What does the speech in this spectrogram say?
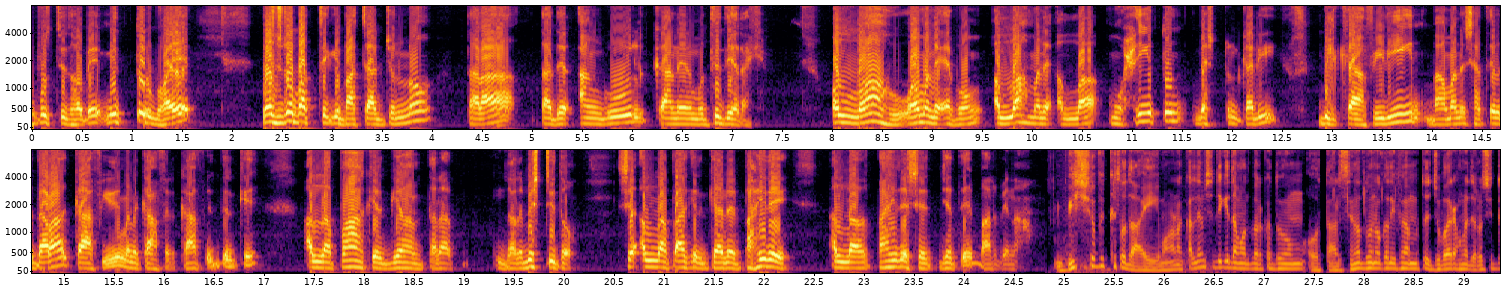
উপস্থিত হবে, মৃত্যুর ভয়ে বজ্রপাত থেকে বাঁচার জন্য তারা তাদের আঙ্গুল কানের মধ্যে দিয়ে রাখে। আল্লাহ মানে এবং আল্লাহ মানে আল্লাহ মুহিতুন, বেষ্টনকারী, বিল কাফিরিন, বা মানে সাথে দ্বারা কাফির মানে কাফের। কাফিরদেরকে আল্লাহ পাকের জ্ঞান তারা দ্বারা বেষ্টিত সে আল্লাহ পাকের জ্ঞানের বাহিরে আল্লাহ বাহিরে সে যেতে পারবে না। বিশ্ববিখ্যাত দায়ী মারানা কালিম সিদ্দিকী দামাত বরকাতুম ও তার সেনাদুন কলিফা আহমদ জুবাইর আহমদ রচিত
